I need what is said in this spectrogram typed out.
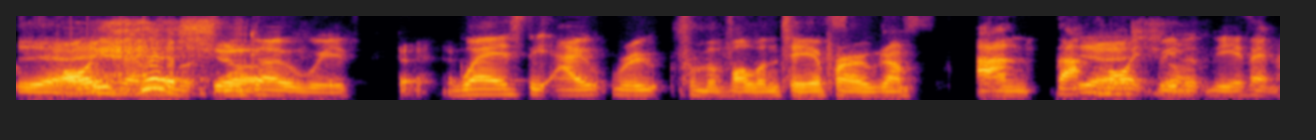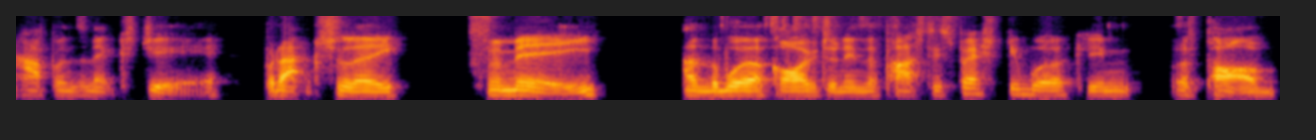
Yeah, I very much sure. will go with where's the out route from a volunteer program, and that yeah, might sure. be that the event happens next year. But actually, for me, and the work I've done in the past, especially working as part of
